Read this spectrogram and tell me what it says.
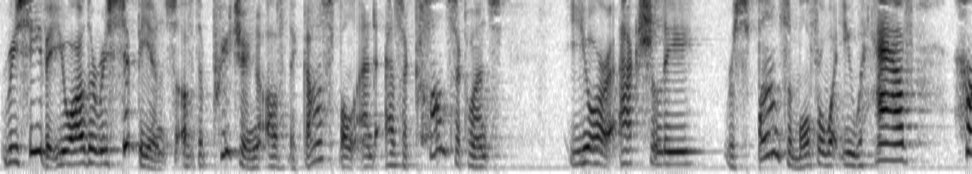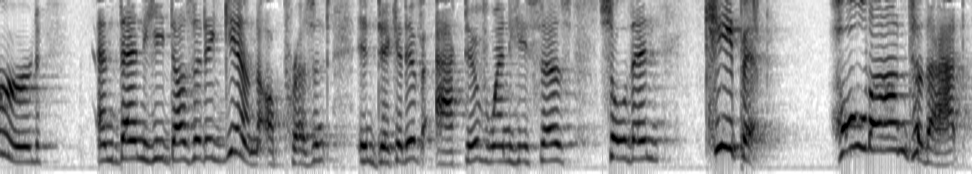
receive it. You are the recipients of the preaching of the gospel, and as a consequence, you're actually responsible for what you have heard and then he does it again, a present indicative active, when he says, So then keep it. Hold on to that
